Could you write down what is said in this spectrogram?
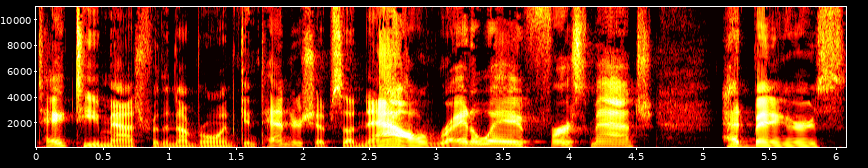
tag team match for the number one contendership. So now, right away, first match, Headbangers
